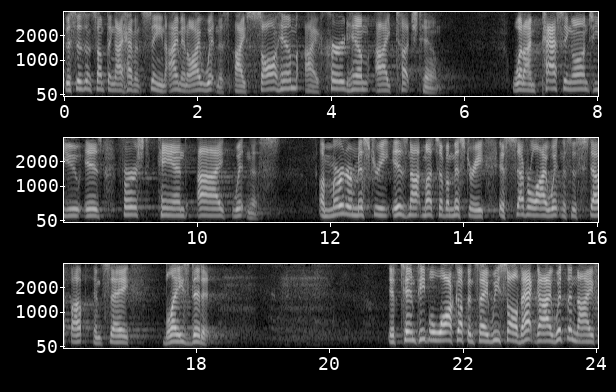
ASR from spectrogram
This isn't something I haven't seen. I'm an eyewitness. I saw him, I heard him, I touched him. What I'm passing on to you is firsthand eyewitness. A murder mystery is not much of a mystery if several eyewitnesses step up and say, Blaze did it. If 10 people walk up and say, We saw that guy with the knife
